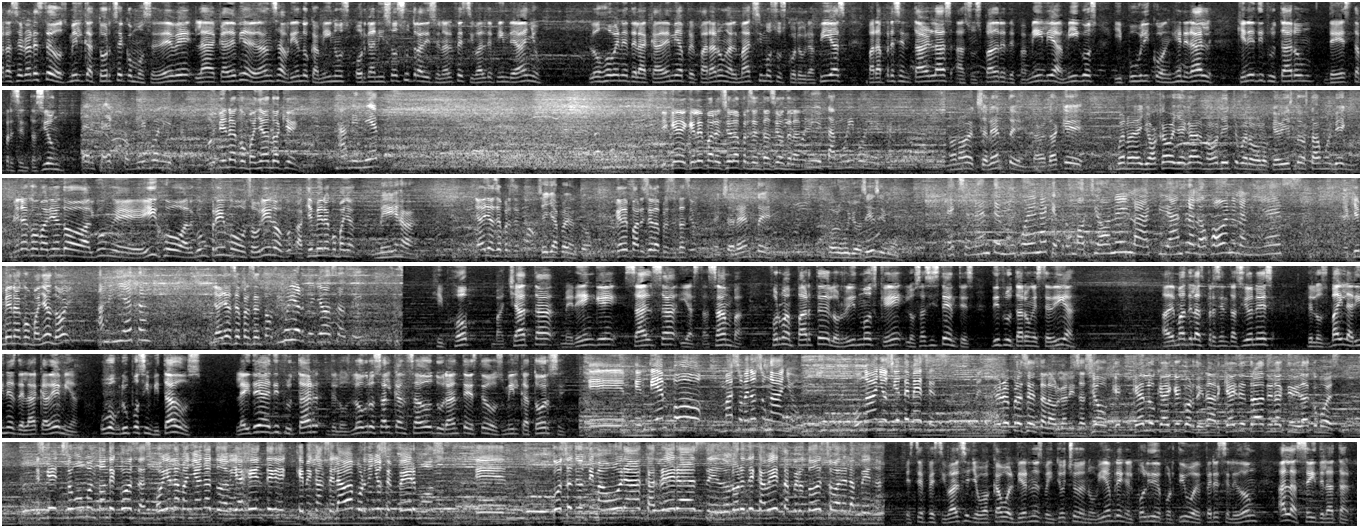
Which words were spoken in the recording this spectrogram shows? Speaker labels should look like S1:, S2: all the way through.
S1: Para cerrar este 2014 como se debe, la Academia de Danza Abriendo Caminos organizó su tradicional festival de fin de año. Los jóvenes de la academia prepararon al máximo sus coreografías para presentarlas a sus padres de familia, amigos y público en general, quienes disfrutaron de esta presentación.
S2: Perfecto, muy bonita.
S1: Hoy viene acompañando a quién?
S2: A mi nieto.
S1: ¿Y qué, qué le pareció la presentación de la
S2: Bonita, muy bonita.
S3: No, no, excelente. La verdad que, bueno, eh, yo acabo de llegar, mejor dicho, pero lo que he visto está muy bien.
S1: ¿Viene acompañando algún eh, hijo, algún primo sobrino? ¿A quién viene acompañando?
S3: Mi hija,
S1: ¿Ya ella se presentó?
S3: sí, ya presentó.
S1: ¿Qué le pareció la presentación?
S3: Excelente, orgullosísimo.
S4: Excelente, muy buena, que promocionen la actividad entre los jóvenes, la niñez.
S1: ¿Y a quién viene acompañando hoy?
S4: A mi nieta,
S1: ¿Ya ella se presentó?
S4: muy orgullosa, sí.
S1: Hip hop, bachata, merengue, salsa y hasta samba forman parte de los ritmos que los asistentes disfrutaron este día. Además de las presentaciones de los bailarines de la academia, hubo grupos invitados. La idea es disfrutar de los logros alcanzados durante este 2014.
S5: Eh, en tiempo, más o menos un año. Un año, siete meses.
S1: ¿Qué representa la organización? ¿Qué, qué es lo que hay que coordinar? ¿Qué hay detrás de una actividad como esta?
S5: Es que son un montón de cosas. Hoy en la mañana todavía gente que me cancelaba por niños enfermos, eh, cosas de última hora, carreras, eh, dolores de cabeza, pero todo eso vale la pena.
S1: Este festival se llevó a cabo el viernes 28 de noviembre en el Polideportivo de Pérez Celedón a las 6 de la tarde.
